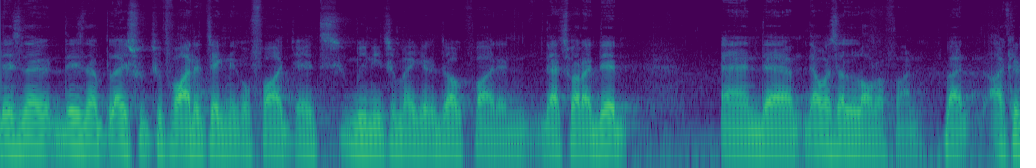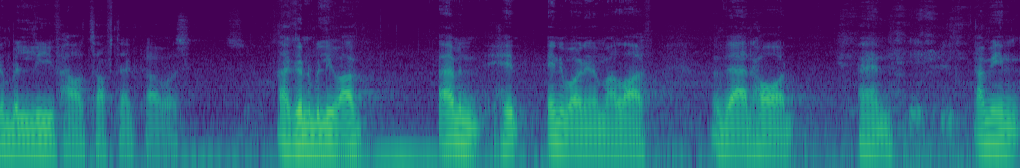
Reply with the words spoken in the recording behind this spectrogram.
there's no there's no place to fight a technical fight. It's we need to make it a dog fight, and that's what I did, and uh, that was a lot of fun. But I couldn't believe how tough that guy was. I couldn't believe I've I haven't hit anybody in my life that hard, and I mean,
